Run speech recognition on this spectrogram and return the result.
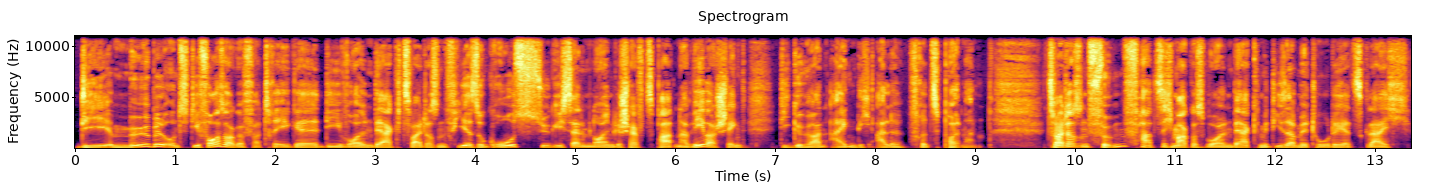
Die Möbel und die Vorsorgeverträge, die Wollenberg 2004 so großzügig seinem neuen Geschäftspartner Weber schenkt, die gehören eigentlich alle Fritz Pollmann. 2005 hat sich Markus Wollenberg mit dieser Methode jetzt gleich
